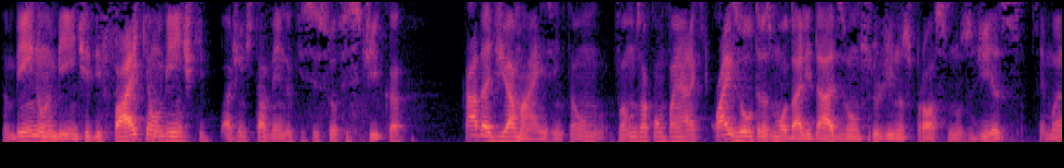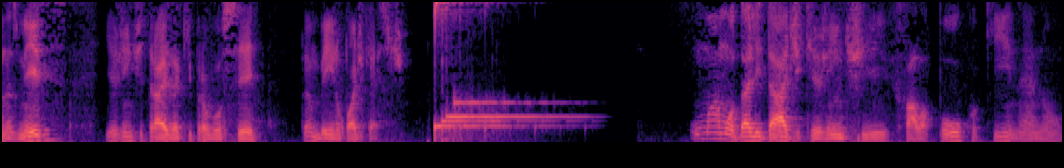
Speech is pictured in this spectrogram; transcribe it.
também no ambiente DeFi, que é um ambiente que a gente está vendo que se sofistica cada dia mais. Então, vamos acompanhar aqui quais outras modalidades vão surgir nos próximos dias, semanas, meses, e a gente traz aqui para você também no podcast. Uma modalidade que a gente fala pouco aqui né, no,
